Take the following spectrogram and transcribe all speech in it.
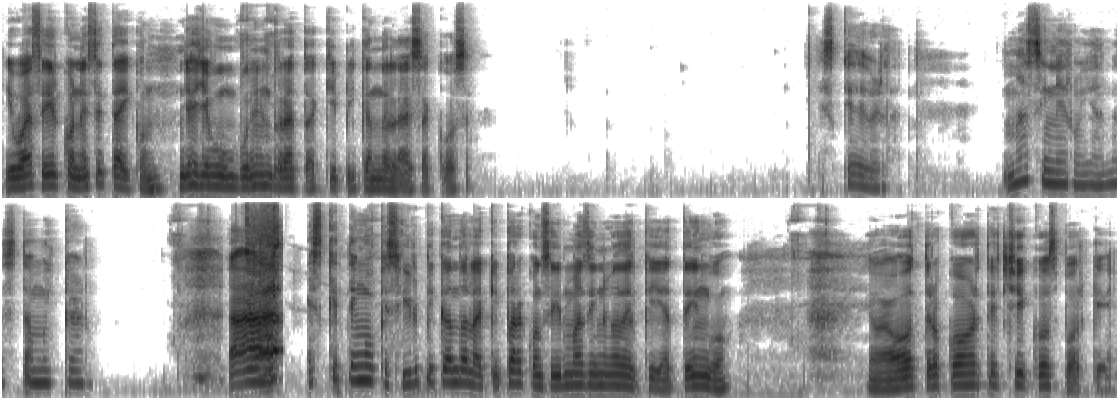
Y voy a seguir con este Tycoon. Ya llevo un buen rato aquí picándole a esa cosa. Es que de verdad más dinero y además está muy caro. ¡Ah! Es que tengo que seguir picándola aquí para conseguir más dinero del que ya tengo. Otro corte, chicos, porque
